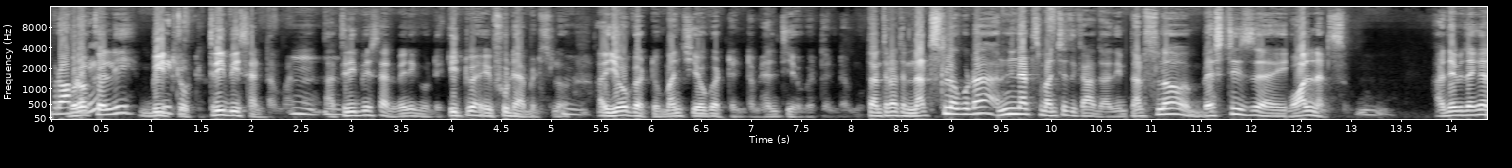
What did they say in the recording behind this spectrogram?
broccoli beetroot three Bs అంటాం మనం. Mm, ఆ. Three Bs are very good ఇటు ఫుడ్ హ్యాబిట్స్లో. ఆ యోగట్ మంచి యోగట్ తింటాం హెల్తీ యోగట్ తింటాము దాని తర్వాత నట్స్లో కూడా అన్ని నట్స్ మంచిది కాదు. అది నట్స్లో బెస్ట్ ఇస్ వాల్నట్స్ Hmm. అదే విధంగా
